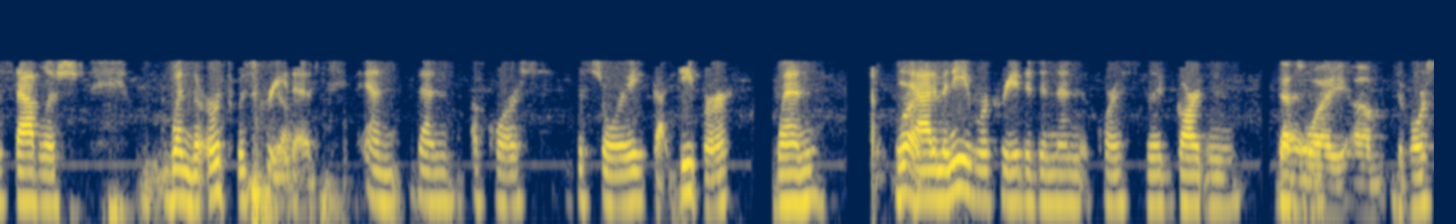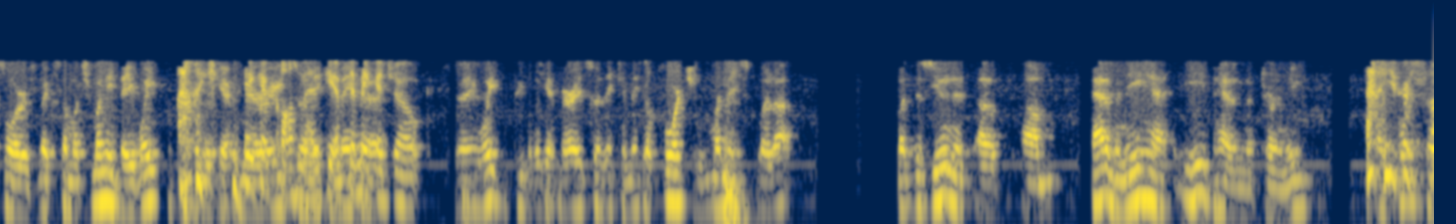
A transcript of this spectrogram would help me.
established when the earth was created, and then of course the story got deeper when Right. Adam and Eve were created, and then of course the garden. That's was- why um, divorce lawyers make so much money. They wait for people to get make married. a so they comment. can You have to make make a joke. they wait for people to get married so they can make a fortune when they split up. But this unit of um, Adam and Eve had, Eve had an attorney. You're so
